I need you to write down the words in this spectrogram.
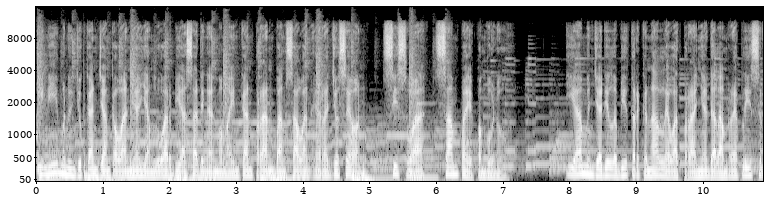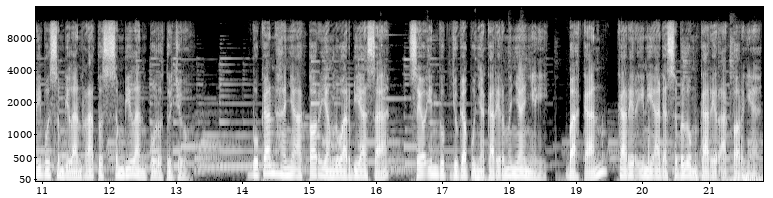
Ini menunjukkan jangkauannya yang luar biasa dengan memainkan peran bangsawan era Joseon, siswa, sampai pembunuh. Ia menjadi lebih terkenal lewat perannya dalam Reply 1997. Bukan hanya aktor yang luar biasa, Seo In Guk juga punya karir menyanyi. Bahkan, karir ini ada sebelum karir aktornya.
